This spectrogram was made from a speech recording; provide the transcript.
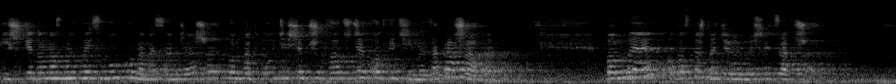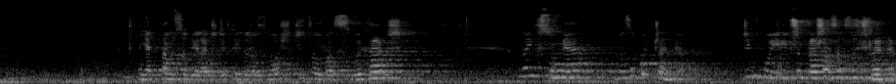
piszcie do nas na Facebooku, na Messengerze, kontaktujcie się, przychodźcie, odwiedzimy, zapraszamy. Bo my o Was też będziemy myśleć zawsze. Jak tam sobie radzicie w tej dorosłości, co u Was słychać? I w sumie do zobaczenia. Dziękuję i przepraszam za wzruszenie.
